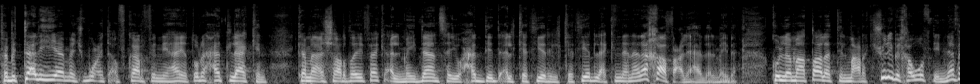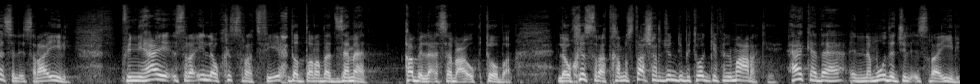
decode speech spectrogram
فبالتالي هي مجموعة أفكار في النهاية طرحت. لكن كما أشار ضيفك الميدان سيحدد الكثير الكثير لكننا نخاف على هذا الميدان. كلما طالت المعركة شو اللي بيخوفني؟ النفس الإسرائيلي. في النهاية إسرائيل لو خسرت في إحدى الضربات زمان قبل 7 أكتوبر لو خسرت 15 جندي بتوقف المعركة. هكذا النموذج الإسرائيلي.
